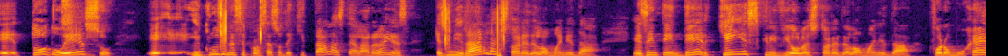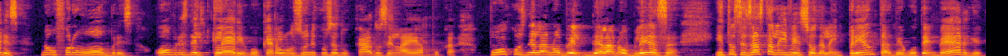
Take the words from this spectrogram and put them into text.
eh, todo isso, eh, incluso nesse processo de quitar as telarañas, é mirar a história da humanidade é entender quem escreveu a história da humanidade. Foram mulheres? Não, foram homens. Homens del clérigo, que eram os únicos educados na época. Poucos de la, nobe, de la nobleza. Então, hasta invenção da imprenta de Gutenberg,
